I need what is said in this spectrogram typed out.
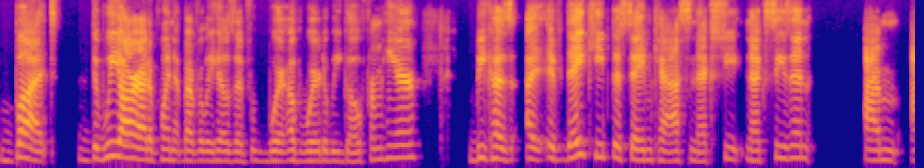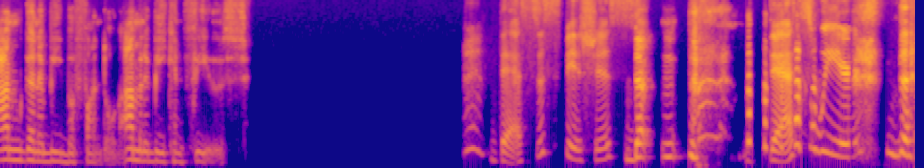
but the, we are at a point at Beverly Hills of where of where do we go from here? Because I, if they keep the same cast next next season, I'm I'm gonna be befuddled. I'm gonna be confused. That's suspicious. That's weird. the,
